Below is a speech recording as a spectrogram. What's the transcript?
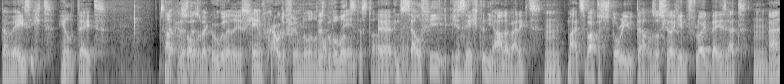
dat wijzigt heel de tijd. Snap Ja, je? Dus zoals dat- bij Google, hè. er is geen gouden formule om dus bijvoorbeeld één te staan. eh, een selfie, gezichten, ja, dat werkt. Maar het is about the story you tell. Dus als je daar geen fluit bij zet, hè,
